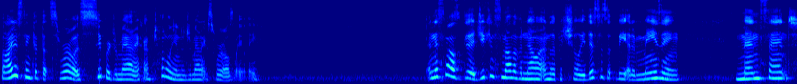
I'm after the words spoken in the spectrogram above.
But I just think that that swirl is super dramatic. I'm totally into dramatic swirls lately. And this smells good. You can smell the vanilla under the patchouli. This would be an amazing men scent.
